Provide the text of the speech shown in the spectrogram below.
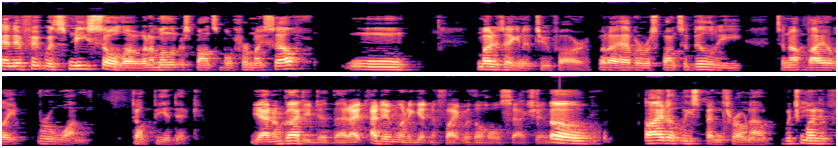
And if it was me solo and I'm only responsible for myself, mm, might have taken it too far. But I have a responsibility to not violate rule one. Don't be a dick. yeah, and I'm glad you did that. I, I didn't want to get in a fight with a whole section. Oh, I'd at least been thrown out, which might have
